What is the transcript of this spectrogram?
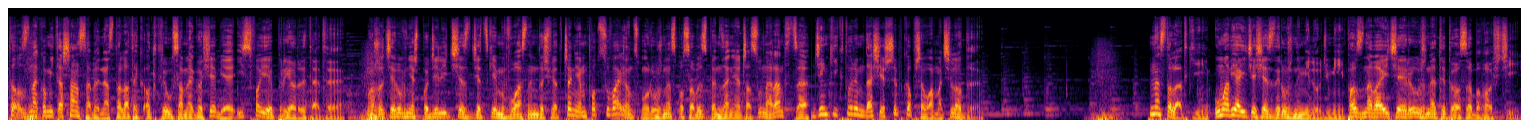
To znakomita szansa, by nastolatek odkrył samego siebie i swoje priorytety. Możecie również podzielić się z dzieckiem własnym doświadczeniem, podsuwając mu różne sposoby spędzania czasu na randce, dzięki którym da się szybko przełamać lody. Nastolatki, umawiajcie się z różnymi ludźmi, poznawajcie różne typy osobowości.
